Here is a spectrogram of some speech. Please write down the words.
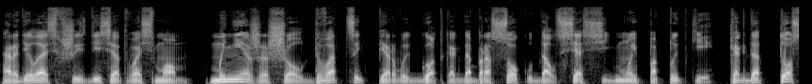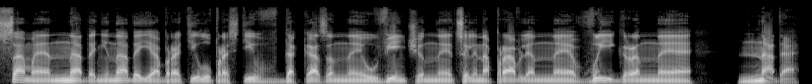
а родилась в 68-м. Мне же шел двадцать первый год, когда бросок удался с седьмой попытки. Когда то самое «надо-не надо» я обратил, упростив в доказанное, увенчанное, целенаправленное, выигранное «надо».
